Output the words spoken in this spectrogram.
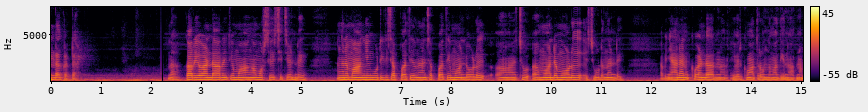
ഉണ്ടാക്കട്ടെ. കറി വേണ്ട പറഞ്ഞിട്ട് മാങ്ങ മുറിച്ച് വെച്ചിട്ടുണ്ട്. അങ്ങനെ മാങ്ങയും കൂട്ടിയിട്ട് ചപ്പാത്തി തന്നാൽ ചപ്പാത്തി മോന്റെ ഓൾ മോന്റെ മോൾ ചൂടുന്നുണ്ട്. അപ്പം ഞാൻ എനിക്ക് വേണ്ട പറഞ്ഞു. ഇവർക്ക് മാത്രം ഒന്ന് മതി എന്ന് പറഞ്ഞു.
